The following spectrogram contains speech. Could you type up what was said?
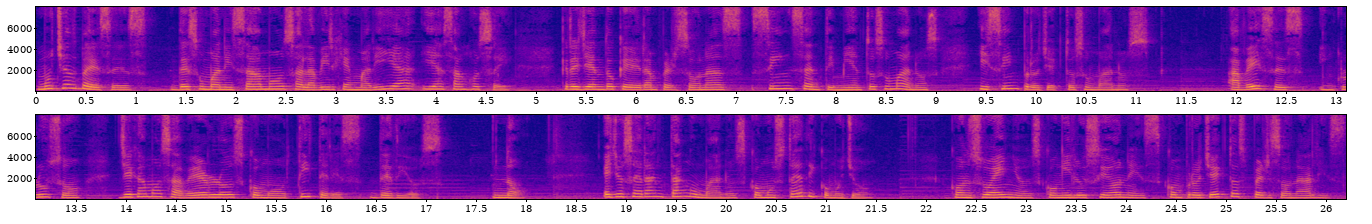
Muchas veces deshumanizamos a la Virgen María y a San José, creyendo que eran personas sin sentimientos humanos y sin proyectos humanos. A veces, incluso, llegamos a verlos como títeres de Dios. No, ellos eran tan humanos como usted y como yo, con sueños, con ilusiones, con proyectos personales.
